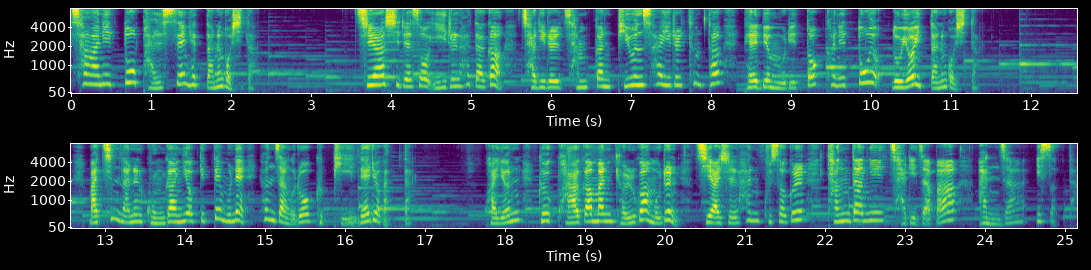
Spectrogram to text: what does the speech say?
사안이 또 발생했다는 것이다. 지하실에서 일을 하다가 자리를 잠깐 비운 사이를 틈타 배변물이 떡하니 또 놓여 있다는 것이다. 마침 나는 공강이었기 때문에 현장으로 급히 내려갔다. 과연 그 과감한 결과물은 지하실 한 구석을 당당히 자리 잡아 앉아 있었다.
